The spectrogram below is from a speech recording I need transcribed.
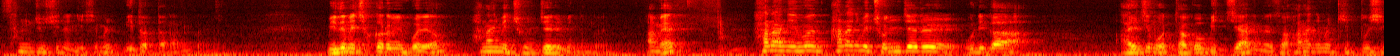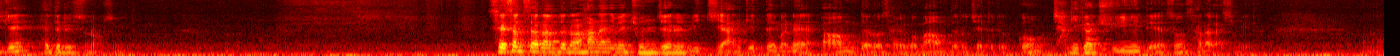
상 주시는 이심을 믿었다라는 거예요. 믿음의 첫걸음이 뭐예요? 하나님의 존재를 믿는 거예요. 아멘. 하나님은 하나님의 존재를 우리가 알지 못하고 믿지 않으면서 하나님을 기쁘시게 해드릴 수는 없습니다. 세상 사람들은 하나님의 존재를 믿지 않기 때문에 마음대로 살고 마음대로 제대로고 자기가 주인이 되어서 살아가십니다. 어,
